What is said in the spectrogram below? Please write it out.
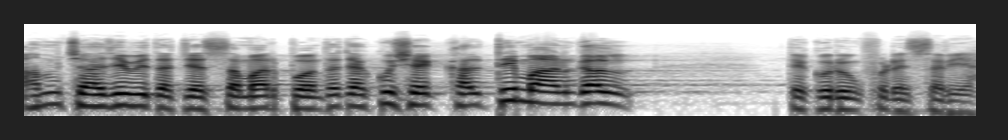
आमच्या जिविताचें समर्पण ताच्या कुशेक खालती मान घाल तें करूंक फुडें सरया.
